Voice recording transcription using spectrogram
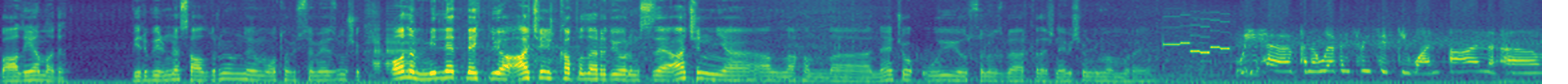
Bağlayamadı. Birbirine saldırıyor mu diyorum otobüste mezunmuşum. Oğlum millet bekliyor. Açın kapıları diyorum size. Açın ya. Allah Allah. Ne çok uyuyorsunuz be arkadaş. Ne biçim liman buraya. We have an 11351 on um,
